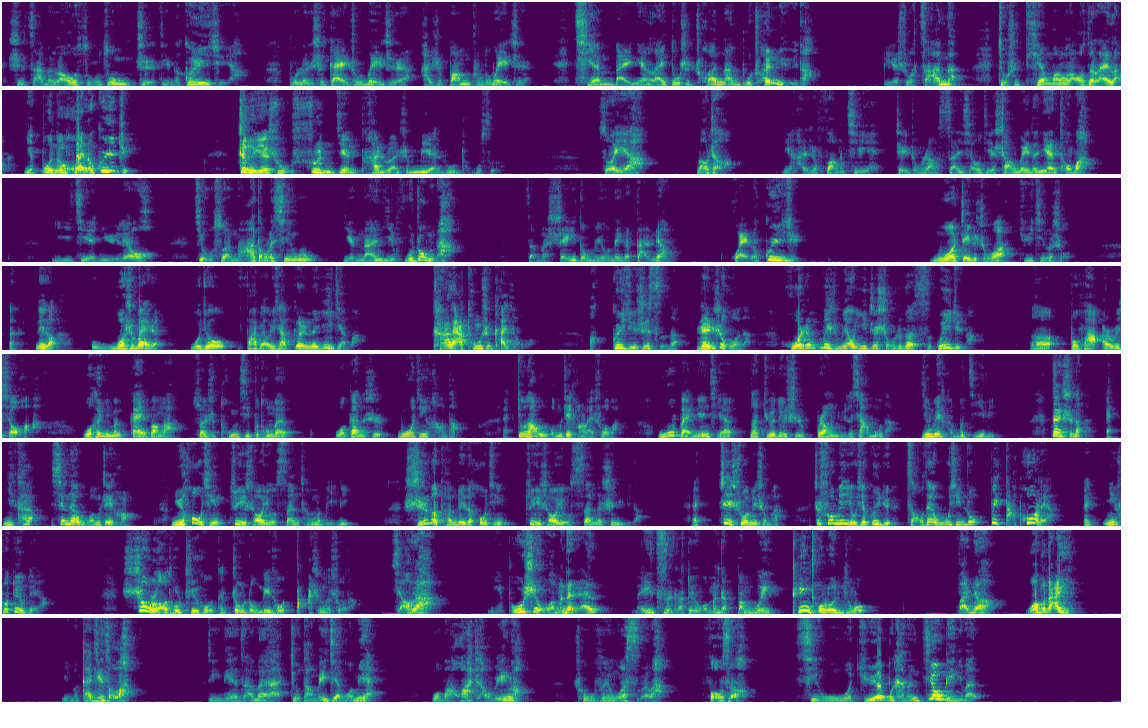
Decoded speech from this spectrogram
是咱们老祖宗制定的规矩呀！不论是盖主位置还是帮主的位置，千百年来都是传男不传女的。别说咱们，就是天王老子来了，也不能坏了规矩。”郑爷叔瞬间瘫软，是面如土色。所以啊。老郑，你还是放弃这种让三小姐上位的念头吧。一介女流，就算拿到了信物，也难以服众的。咱们谁都没有那个胆量，坏了规矩。我这个时候啊，举起了手。呃，那个，我是外人，我就发表一下个人的意见吧。他俩同时看向我。啊，规矩是死的，人是活的。活人为什么要一直守着个死规矩呢？呃，不怕二位笑话，我和你们丐帮啊，算是同级不同门。我干的是摸金行当。哎，就拿我们这行来说吧，五百年前那绝对是不让女的下墓的，因为很不吉利。但是呢，哎，你看现在我们这行，女后勤最少有三成的比例，十个团队的后勤最少有三个是女的。哎，这说明什么呀？这说明有些规矩早在无形中被打破了呀！哎，您说对不对啊？瘦老头听后，他皱皱眉头，大声的说道：“小子，你不是我们的人，没资格对我们的帮规评头论足。反正我不答应。你们赶紧走吧，今天咱们就当没见过面。我把话挑明了，除非我死了，否则……”信物我绝不可能交给你们。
